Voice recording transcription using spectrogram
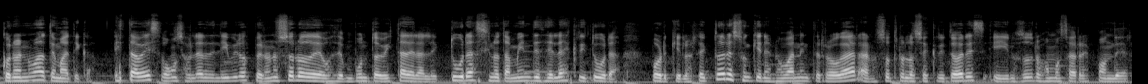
con una nueva temática. Esta vez vamos a hablar de libros, pero no solo desde un punto de vista de la lectura, sino también desde la escritura, porque los lectores son quienes nos van a interrogar a nosotros los escritores y nosotros vamos a responder.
